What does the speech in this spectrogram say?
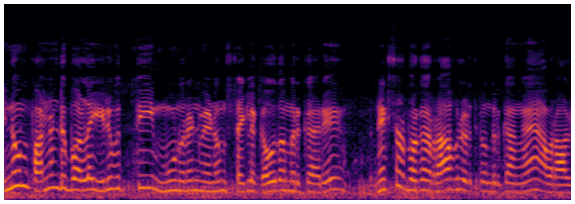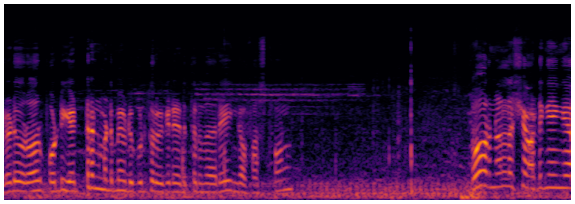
இன்னும் பன்னெண்டு பாலில் இருபத்தி மூணு ரன் வேணும். ஸ்ட்ரைக்கில் கௌதம் இருக்கார். நெக்ஸ்ட் ஒரு பக்கம் ராகுல் எடுத்துகிட்டு வந்திருக்காங்க. அவர் ஆல்ரெடி ஒரு ஓவர் போட்டு எட்டு ரன் மட்டுமே இப்படி கொடுத்து விக்கெட் எடுத்திருந்தாரு. இங்கே ஃபர்ஸ்ட் ஒன் ஒரு நல்ல ஷாட்டுங்க இங்கே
